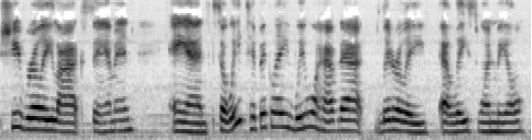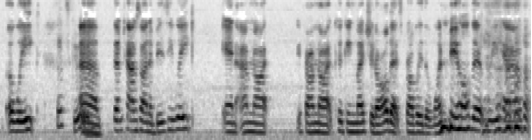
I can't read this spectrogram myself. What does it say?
she really likes salmon, and so we typically we will have that literally at least one meal a week. That's good. Um, sometimes on a busy week, and I'm not if I'm not cooking much at all. That's probably the one meal that we have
